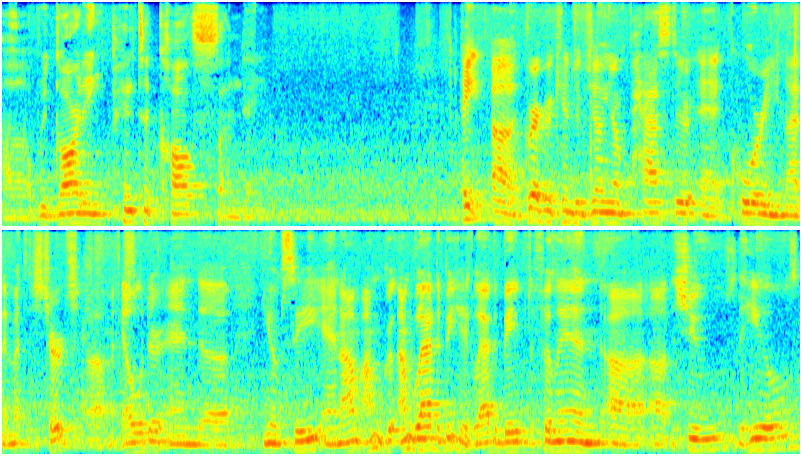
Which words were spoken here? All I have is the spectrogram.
uh, regarding Pentecost Sunday. Hey, uh, Gregory Kendrick Jr. I'm pastor at Corey United Methodist Church. I'm elder and uh, UMC, and I'm, I'm, I'm glad to be here. Glad to be able to fill in uh, uh the shoes, the heels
